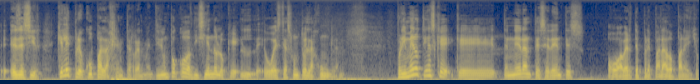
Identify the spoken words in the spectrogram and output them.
E- Es decir, ¿qué le preocupa a la gente realmente? Y un poco diciendo lo que, o este asunto de la jungla. Primero tienes que, tener antecedentes o haberte preparado para ello.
